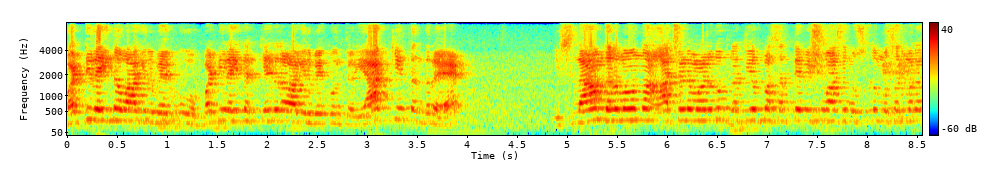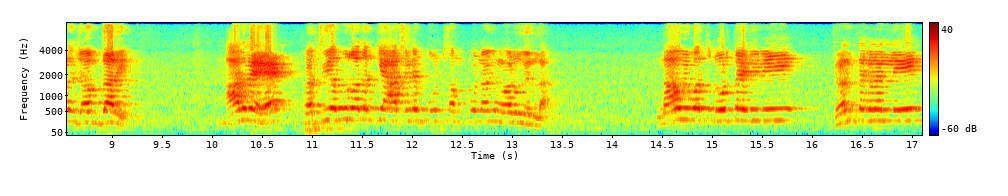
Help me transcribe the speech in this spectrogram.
ಬಡ್ಡಿ ರಹಿತವಾಗಿರಬೇಕು, ಬಡ್ಡಿ ರಹಿತ ಕೇಂದ್ರವಾಗಿರಬೇಕು ಅಂತೇಳಿ. ಯಾಕೆ ಅಂತಂದ್ರೆ ಇಸ್ಲಾಂ ಧರ್ಮವನ್ನು ಆಚರಣೆ ಮಾಡೋದು ಪ್ರತಿಯೊಬ್ಬ ಸತ್ಯ ವಿಶ್ವಾಸಿ ಮುಸ್ಲಿಂ ಮುಸಲ್ಮಾನರ ಜವಾಬ್ದಾರಿ. ಆದರೆ ಪ್ರತಿಯೊಬ್ಬರು ಅದಕ್ಕೆ ಆಚರಣೆ ಪೂರ್ಣ ಸಂಪೂರ್ಣವಾಗಿ ಮಾಡುವುದಿಲ್ಲ. ನಾವು ಇವತ್ತು ನೋಡ್ತಾ ಇದ್ದೀವಿ, ಗ್ರಂಥಗಳಲ್ಲಿ,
